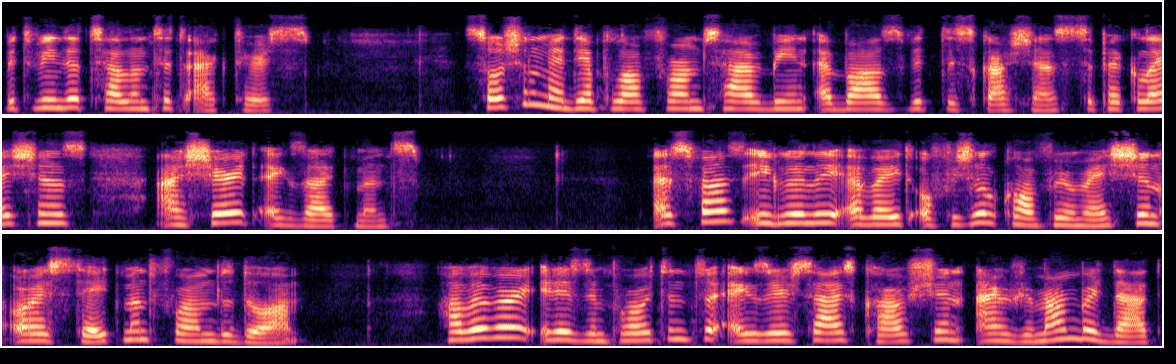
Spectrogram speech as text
between the talented actors. Social media platforms have been abuzz with discussions, speculations, and shared excitement. As fans eagerly await official confirmation or a statement from the duo. However, it is important to exercise caution and remember that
